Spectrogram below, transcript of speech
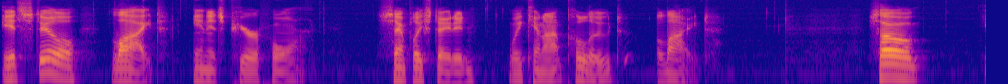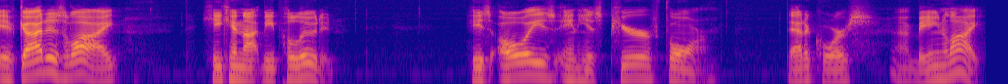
it's still light in its pure form. Simply stated, we cannot pollute light. So, if God is light, he cannot be polluted. He's always in his pure form. That, of course, uh, being light.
